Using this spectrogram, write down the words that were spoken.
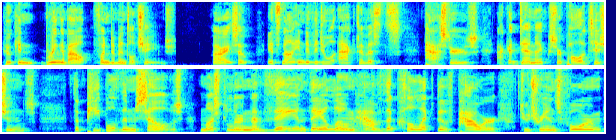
who can bring about fundamental change. All right, so it's not individual activists, pastors, academics, or politicians the people themselves must learn that they and they alone have the collective power to transform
